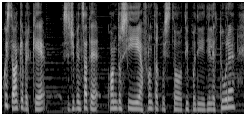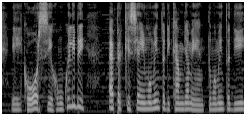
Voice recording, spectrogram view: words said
Questo anche perché se ci pensate, quando si affronta questo tipo di, di letture, i corsi o comunque i libri, è perché si è in un momento di cambiamento, un momento di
